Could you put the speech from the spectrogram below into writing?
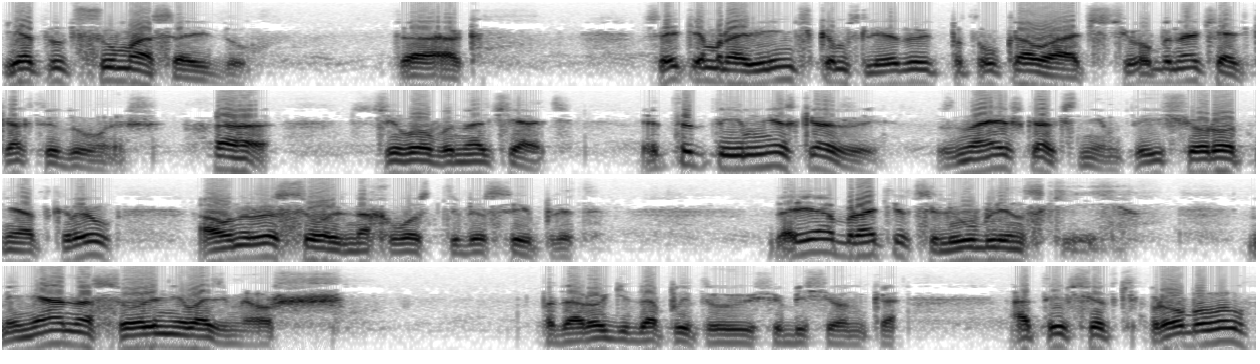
Я тут с ума сойду. Так, с этим равинчиком следует потолковать. С чего бы начать, как ты думаешь? Ха, с чего бы начать? Это ты мне скажи. Знаешь, как с ним? Ты еще рот не открыл, а он уже соль на хвост тебе сыплет. Да я, братец, Люблинский. Меня на соль не возьмешь. По дороге допытываюсь у бесенка. А ты все-таки пробовал?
